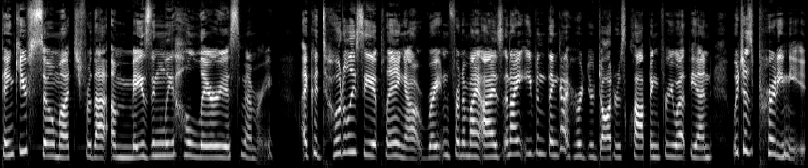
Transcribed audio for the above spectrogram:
Thank you so much for that amazingly hilarious memory. I could totally see it playing out right in front of my eyes, and I even think I heard your daughters clapping for you at the end, which is pretty neat.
